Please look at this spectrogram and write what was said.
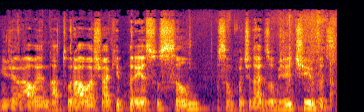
em geral, é natural achar que preços são, são quantidades objetivas.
